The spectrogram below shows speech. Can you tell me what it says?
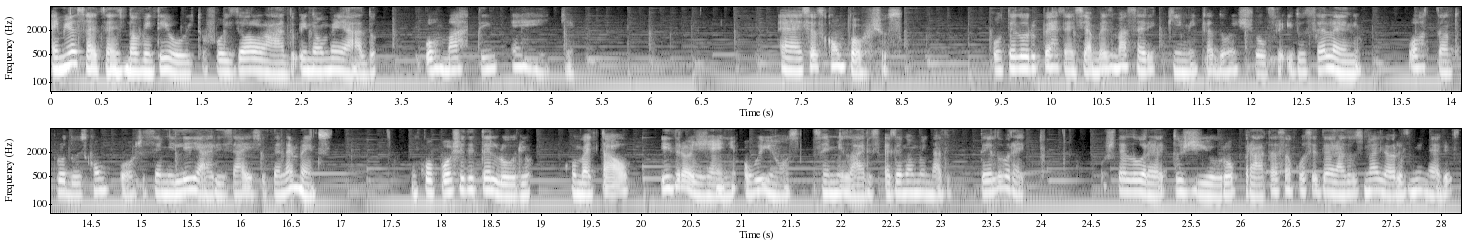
Em 1798 foi isolado e nomeado por Martin Henrique. É, seus compostos. O telúrio pertence à mesma série química do enxofre e do selênio, portanto produz compostos similares a estes elementos. Um composto de telúrio com metal, hidrogênio ou íons similares é denominado telureto. Os teluretos de ouro ou prata são considerados os melhores minérios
